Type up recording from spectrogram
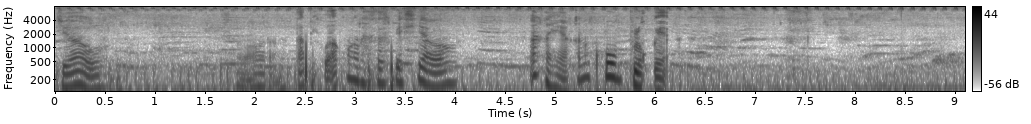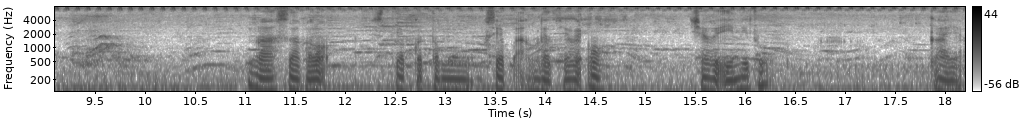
jauh sama orang. Tapi kok aku ngerasa spesial. Aneh ya kan goblok ya. Ngerasa kalau setiap ketemu siapa ngeliat cewek oh cewek ini tuh kayak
